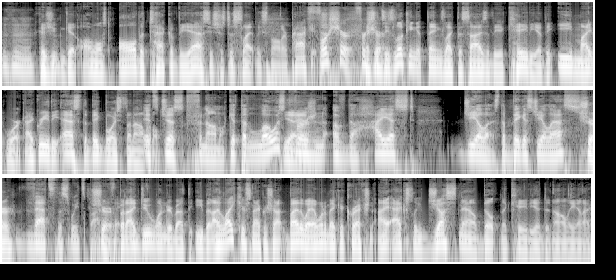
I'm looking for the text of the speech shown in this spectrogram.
Mm-hmm. because you can get almost all the tech of the S. It's just a slightly smaller package. For sure, for and sure. Since he's looking at things like the size of the Acadia, the E might work. I agree. The S, the big boy's phenomenal. It's just phenomenal. Get the lowest Yeah, yeah. version of the highest GLS, the biggest GLS. Sure. That's the sweet spot. Sure, think. but I do wonder about the E. But I like your sniper shot. By the way, I want to make a correction. I actually just now built an Acadia Denali, and I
